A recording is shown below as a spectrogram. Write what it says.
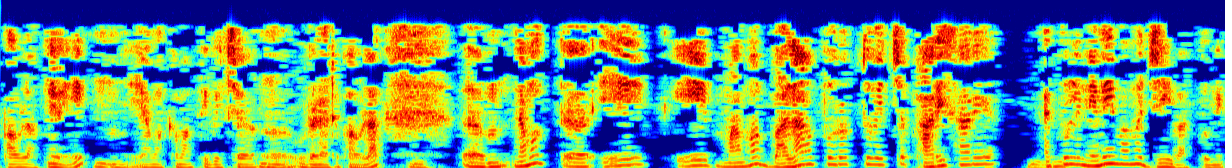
පවුලක් නෙවෙයි. යමක් කමක් තිබිච්ච උඩරට පවුලක්. නමුත් ඒ ඒ මම බලාපොරොත්තු වෙච්ච පරිසරය ඇතුලේ නෙවෙයි මම ජීවත් වුනේ.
